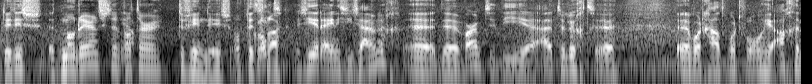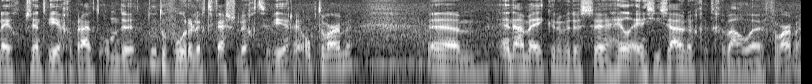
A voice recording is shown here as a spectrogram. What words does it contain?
Dit is het modernste wat er te vinden is op dit Klopt. vlak. Zeer energiezuinig. de warmte die uit de lucht wordt gehaald, wordt voor ongeveer 98% weer gebruikt om de toe te voeren lucht, verse lucht, weer uh, op te warmen. Um, en daarmee kunnen we dus uh, heel energiezuinig het gebouw verwarmen.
